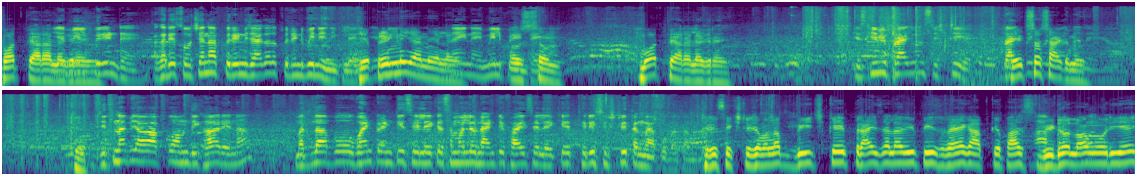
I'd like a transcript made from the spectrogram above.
बहुत प्यारा ये लग रहा मिल है। प्रिंट है। अगर ये सोचे ना प्रिंट जाएगा तो प्रिंट भी नहीं निकले। ये प्रिंट नहीं जाने वाला नहीं नहीं मिल प्रिंट है। बहुत प्यारा लग रहा है। इसकी भी प्राइस वन सिक्सटी है। Price भी 160 में। है, हाँ। जितना भी आपको हम दिखा रहे हैं ना मतलब 120 से लेके समझ लो 95 से लेके 360 तक मैं आपको सिक्सटी का मतलब बीच के प्राइस वाला भी पीस रहेगा आपके पास। हाँ, वीडियो लॉन्ग हो रही है।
